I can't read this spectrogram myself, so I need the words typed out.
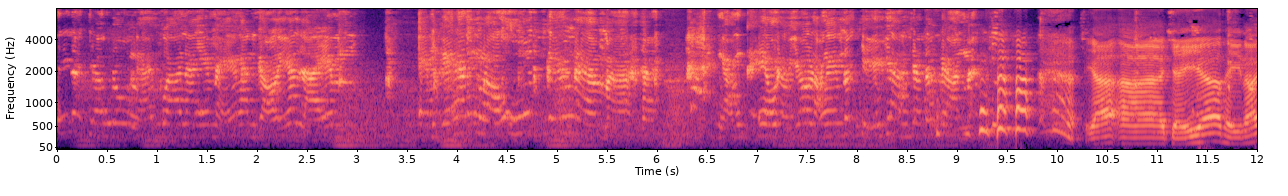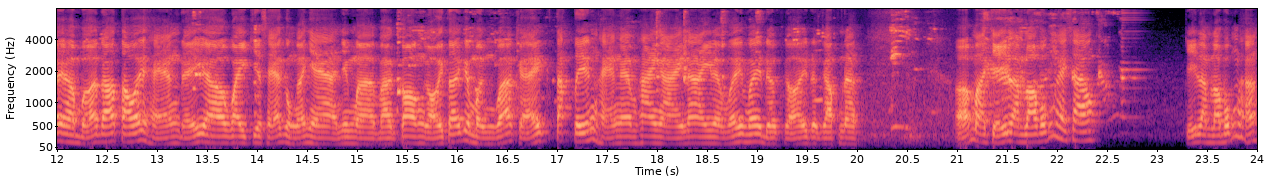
tiếng hết trơn luôn ngày hôm qua nay em hẹn anh rồi á là em em gán nó uống gán ra mà ngậm kẹo đầu vô lần em nói chuyện với anh cho nó mình dạ à, chị á, thì nói hôm bữa đó tối hẹn để à, quay chia sẻ cùng cả nhà nhưng mà bà con gọi tới cái mừng quá kể tắt tiếng hẹn em hai ngày nay là mới mới được gọi được gặp nè. Ở mà chị làm lò bún hay sao? Chị làm lò bún hả?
